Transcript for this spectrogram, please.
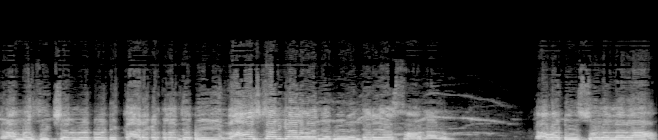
క్రమశిక్షణ ఉన్నటువంటి కార్యకర్తలు అని చెప్పి రాష్ట్రానికి వెళ్ళాలని చెప్పి నేను తెలియజేస్తా ఉన్నాను. కాబట్టి సోదరులరా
